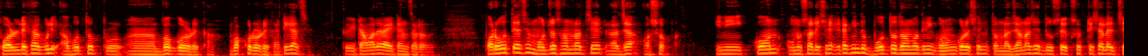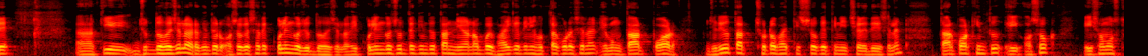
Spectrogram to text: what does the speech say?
বলরেখাগুলি আবদ্ধ বক্ররেখা বক্ররেখা, ঠিক আছে? তো এটা আমাদের রাইট অ্যান্সার হবে। পরবর্তী আছে মৌর্য সাম্রাজ্যের রাজা অশোক। ইনি কোন অনুসারী ছিলেন? এটা কিন্তু বৌদ্ধ ধর্ম তিনি গ্রহণ করেছিলেন। তোমরা জানো যে দুশো একষট্টি সালের যে কি যুদ্ধ হয়েছিল, এটা কিন্তু অশোকের সাথে কলিঙ্গ যুদ্ধ হয়েছিল। এই কলিঙ্গ যুদ্ধে কিন্তু তার নিরানব্বই ভাইকে তিনি হত্যা করেছিলেন এবং তারপর, যদিও তার ছোট ভাই তিস্যকে তিনি ছেড়ে দিয়েছিলেন, তারপর কিন্তু এই অশোক এই সমস্ত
